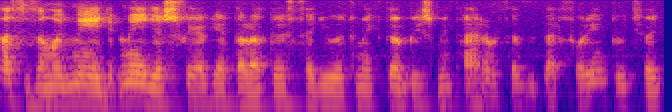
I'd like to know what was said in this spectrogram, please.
azt hiszem, hogy négy, négy és fél hét alatt összegyűlt még több is, mint 300 ezer forint, úgyhogy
